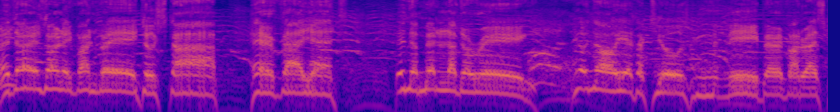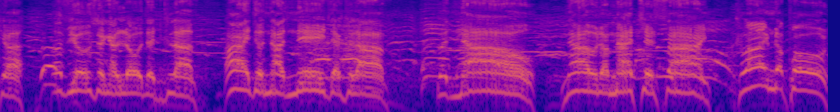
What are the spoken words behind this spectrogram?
And there is only one way to stop Herr Valiant in the middle of the ring. You know he has accused me, Baron von Raschke, of using a loaded glove. I do not need the glove. But now, now the match is signed. Climb the pole,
